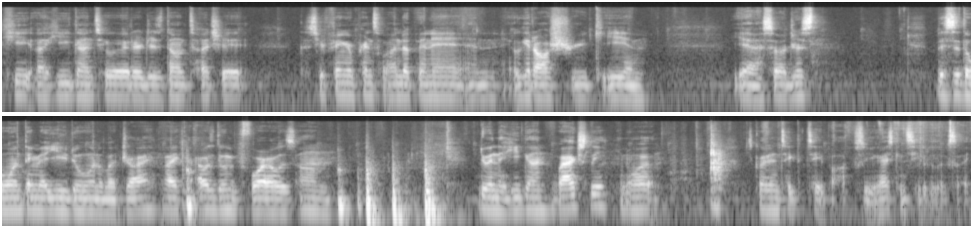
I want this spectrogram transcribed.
heat a heat gun to it or just don't touch it, cause your fingerprints will end up in it and it'll get all streaky and yeah. So just this is the one thing that you do want to let dry. Like I was doing before, I was um doing the heat gun. Well, actually, you know what? Let's go ahead and take the tape off so you guys can see what it looks like.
